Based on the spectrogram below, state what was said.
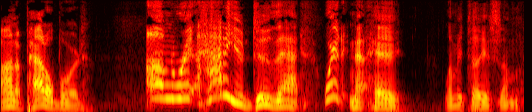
On a paddleboard. Unreal. How do you do that? Where? Did, now, hey, let me tell you something.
